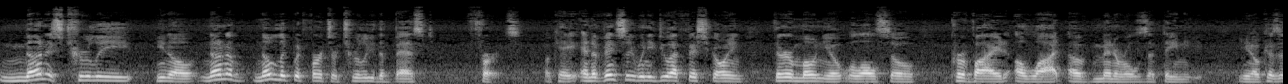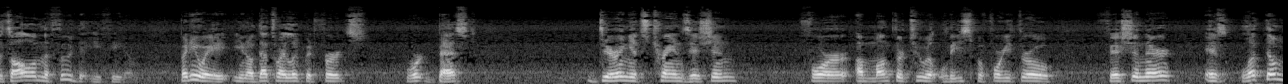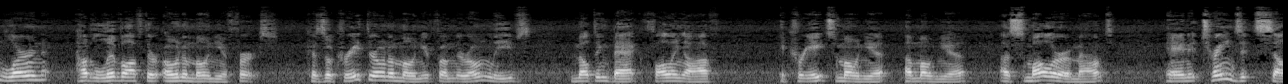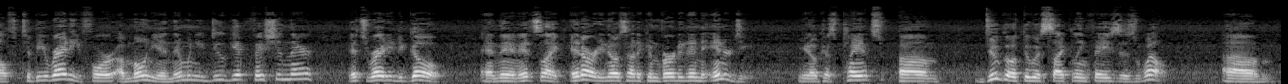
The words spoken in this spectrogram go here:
None is truly, you know, none of no liquid ferts are truly the best ferts. Okay, and eventually, when you do have fish going, their ammonia will also provide a lot of minerals that they need. You know, because it's all in the food that you feed them. But anyway, you know, that's why liquid ferts work best during its transition for a month or two at least before you throw fish in there is let them learn how to live off their own ammonia first. Because they'll create their own ammonia from their own leaves melting back falling off. It creates ammonia ammonia a smaller amount and it trains itself to be ready for ammonia. And then when you do get fish in there it's ready to go and then it's like it already knows how to convert it into energy you know because plants um, do go through a cycling phase as well um,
